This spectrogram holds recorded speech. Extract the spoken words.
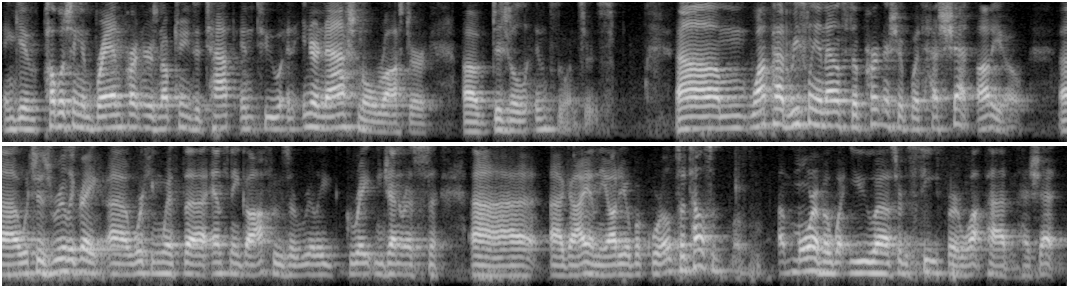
and give publishing and brand partners an opportunity to tap into an international roster of digital influencers. Um, Wattpad recently announced a partnership with Hachette Audio, uh, which is really great, uh, working with uh, Anthony Goff, who's a really great and generous uh, uh, guy in the audiobook world. So tell us uh, more about what you sort of see for Wattpad and Hachette.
